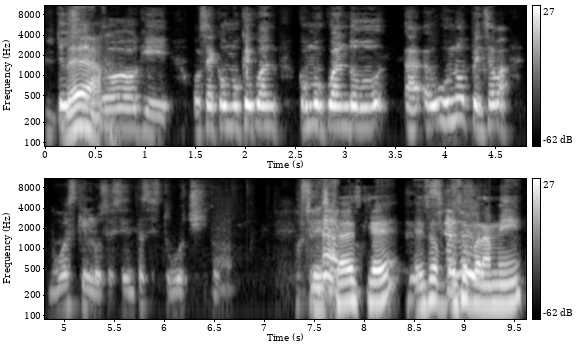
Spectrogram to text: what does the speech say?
y todo rock, y, o sea, como que cuando, como cuando uno pensaba, no, es que en los 60 estuvo chido. O Sí, sea, ¿Sabes qué? Eso, eso para mí,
